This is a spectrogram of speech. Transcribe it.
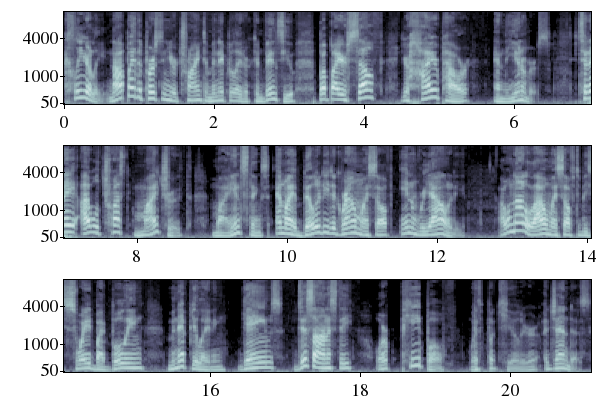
clearly, not by the person you're trying to manipulate or convince you, but by yourself, your higher power, and the universe. Today, I will trust my truth, my instincts, and my ability to ground myself in reality. I will not allow myself to be swayed by bullying, manipulating, games, dishonesty, or people with peculiar agendas.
